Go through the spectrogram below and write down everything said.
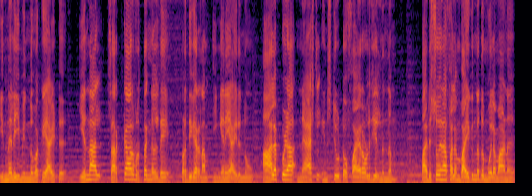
ഇന്നലെയും ഇന്നുമൊക്കെ ആയിട്ട്. എന്നാൽ സർക്കാർ വൃത്തങ്ങളുടെ പ്രതികരണം ഇങ്ങനെയായിരുന്നു. ആലപ്പുഴ നാഷണൽ ഇൻസ്റ്റിറ്റ്യൂട്ട് ഓഫ് വൈറോളജിയിൽ നിന്നും പരിശോധനാ ഫലം വൈകുന്നത് മൂലമാണ്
